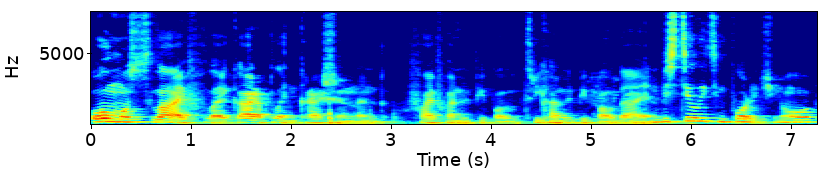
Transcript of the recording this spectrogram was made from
almost live, like airplane crashing and 500 people, 300 people die, and we're still eating porridge, you know,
